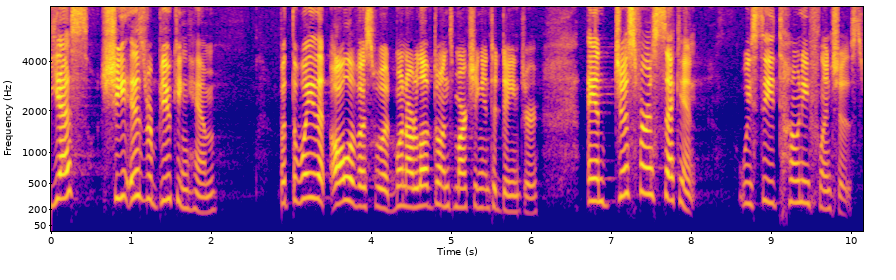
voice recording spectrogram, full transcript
Yes, she is rebuking him, but the way that all of us would when our loved one's marching into danger. And just for a second, we see Tony flinches.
